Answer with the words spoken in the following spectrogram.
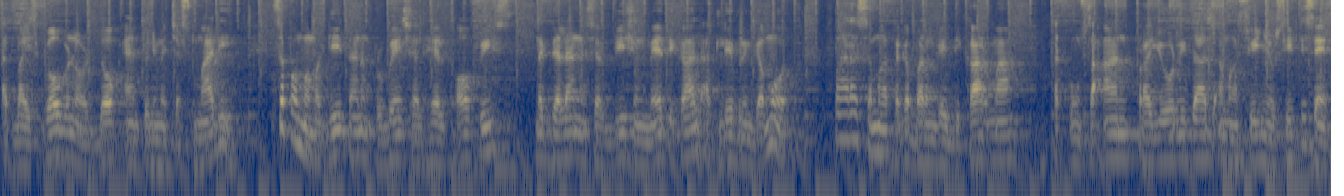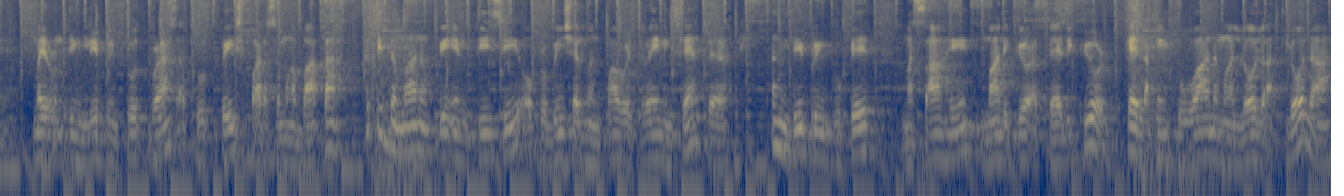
at Vice Governor Doc Anthony Matias Umali sa pamamagitan ng Provincial Health Office nagdala ng serbisyong medical at libreng gamot para sa mga taga-barangay Di Carma at kung saan prioridad ang mga senior citizen. Mayroon ding libreng toothbrush at toothpaste para sa mga bata. Hatid naman ng PMTC o Provincial Manpower Training Center ang libreng gupit, masahe, manicure at pedicure. Kaya laking tuwa ng mga lola at lola,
